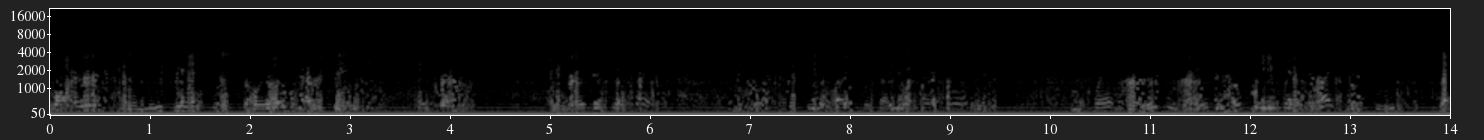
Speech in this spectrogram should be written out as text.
water and the nutrients and the soil and everything, it grows. And it grows into a plant. And what kind of seed it was will tell you what kind of plant it is. And the plant grows and grows, and hopefully you plant the right kind of seed that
